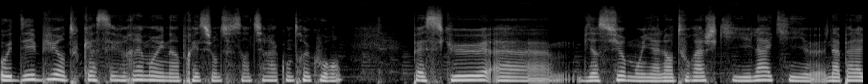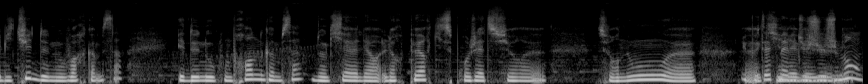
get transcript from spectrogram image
Au début, en tout cas, c'est vraiment une impression de se sentir à contre-courant. Parce que, euh, bien sûr, bon, il y a l'entourage qui est là, qui n'a pas l'habitude de nous voir comme ça et de nous comprendre comme ça. Donc il y a leur, peur qui se projette sur sur nous. Euh, et peut-être euh, même du jugement.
